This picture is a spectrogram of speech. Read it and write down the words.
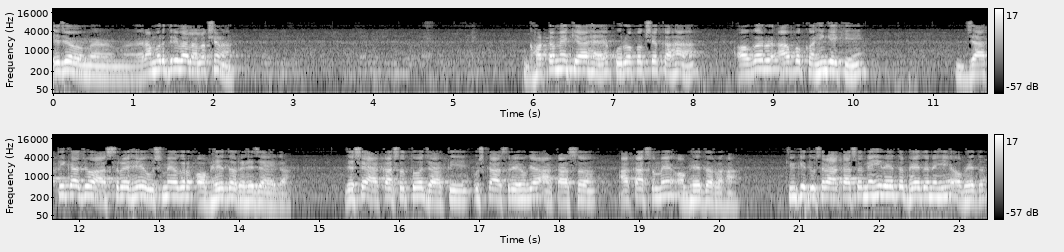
ये जो रामरुद्री वाला लक्षण। घट में क्या है? पूर्व पक्ष कहा, अगर आप कहेंगे कि जाति का जो आश्रय है, उसमें अगर अभेद रह जाएगा, जैसे आकाश तो जाति, उसका आश्रय हो गया आकाश। आकाश में अभेद रहा। क्योंकि दूसरा आकाश नहीं रहे तो भेद नहीं है, अभेद।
